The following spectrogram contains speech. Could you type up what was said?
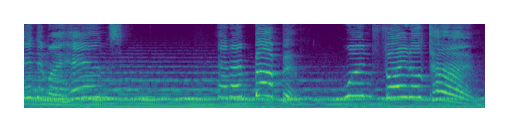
into my hands and I bop him one final time.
